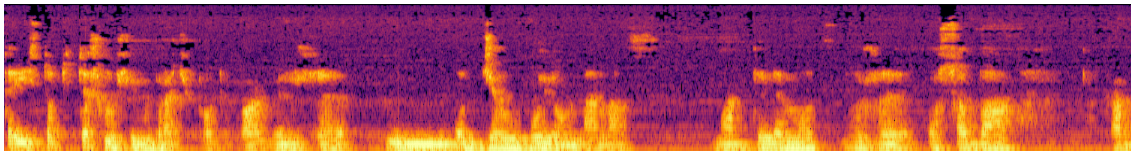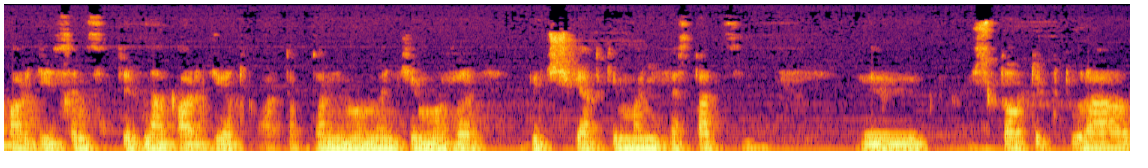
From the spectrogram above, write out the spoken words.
Te istoty też musimy brać pod uwagę, że mm, oddziałują na nas na tyle mocno, że osoba taka bardziej sensytywna, bardziej otwarta w danym momencie może być świadkiem manifestacji y, istoty, która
